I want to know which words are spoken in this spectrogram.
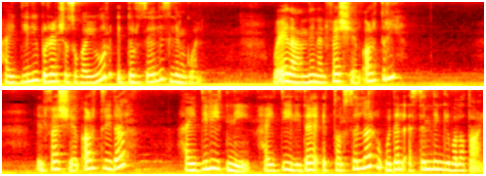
هيديلي branch صغير ال dorsalis lingual وادي عندنا ال facial artery ال facial artery ده هيديلي اتنين هيديلي ده ال tonsillar وده ال ascending palatine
